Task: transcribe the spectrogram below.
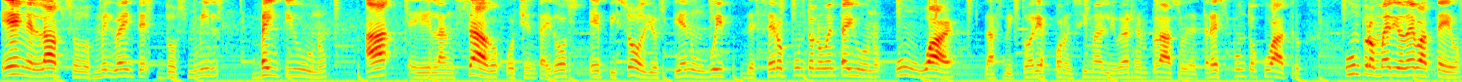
en el lapso 2020-2021 ha eh, lanzado 82 episodios, tiene un whip de 0.91, un WAR, las victorias por encima del nivel reemplazo de 3.4, un promedio de bateo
